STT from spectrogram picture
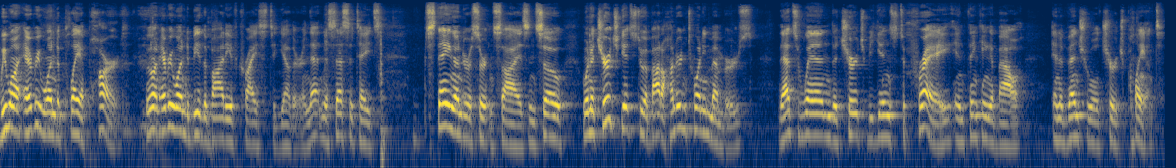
We want everyone to play a part. We want everyone to be the body of Christ together. And that necessitates staying under a certain size. And so when a church gets to about 120 members, That's when the church begins to pray in thinking about an eventual church plant.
